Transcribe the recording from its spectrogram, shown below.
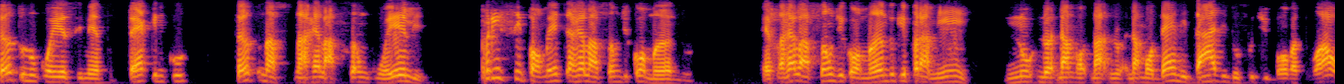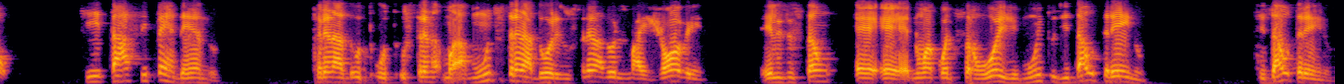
tanto no conhecimento técnico, tanto na, na relação com ele, principalmente a relação de comando. Essa relação de comando que, para mim, no, na, na, na, modernidade do futebol atual, que está se perdendo. Treinador, os treina, muitos treinadores, os treinadores mais jovens, eles estão é, é, numa condição hoje muito de dar o treino, de dar o treino.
